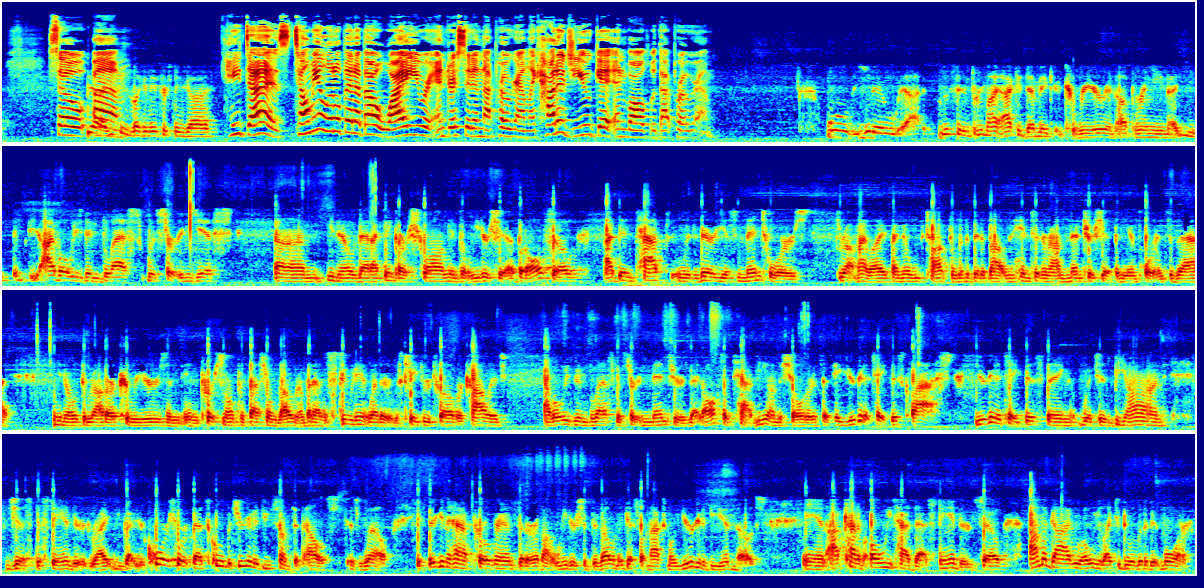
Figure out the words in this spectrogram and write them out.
So, yeah, um, he seems like an interesting guy. He does. Tell me a little bit about why you were interested in that program. Like, how did you get involved with that program? Well, you know, uh, listen, through my academic career and upbringing, I've always been blessed with certain gifts um, you know, that I think are strong into leadership. But also, I've been tapped with various mentors throughout my life. I know we've talked a little bit about and hinted around mentorship and the importance of that, you know, throughout our careers and in personal and professional development. But as a student, whether it was K through 12 or college, I've always been blessed with certain mentors that also tapped me on the shoulder and said, hey, you're going to take this class. You're going to take this thing, which is beyond just the standard, right? You've got your coursework, that's cool, but you're going to do something else as well. If they're going to have programs that are about leadership development, guess what, Maximo? You're going to be in those. And I've kind of always had that standard. So I'm a guy who always like to do a little bit more.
